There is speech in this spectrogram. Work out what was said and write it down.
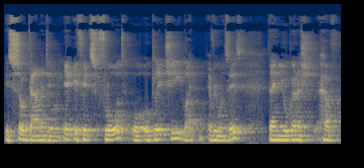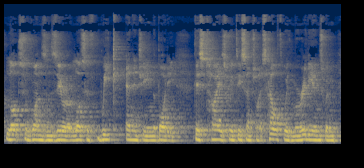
is so damaging. If it's flawed or, or glitchy, like everyone's is, then you're going to have lots of ones and zero, lots of weak energy in the body. This ties with decentralized health, with meridians, when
